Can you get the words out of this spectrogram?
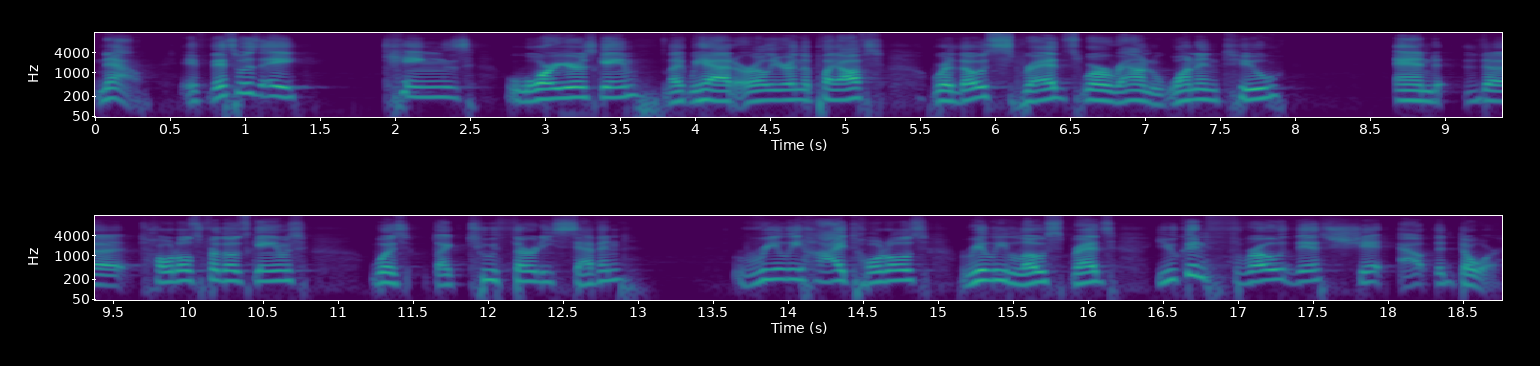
Now, if this was a Kings Warriors game like we had earlier in the playoffs, where those spreads were around one and two, and the totals for those games was like 237, really high totals, really low spreads, you can throw this shit out the door.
